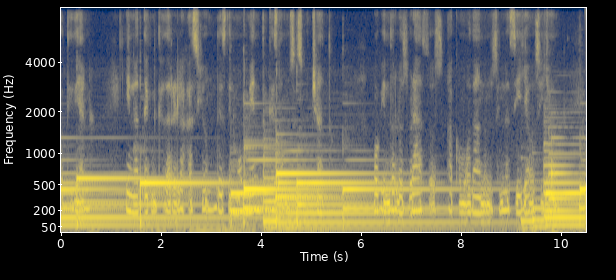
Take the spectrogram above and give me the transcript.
cotidiana y en la técnica de relajación desde el momento que estamos escuchando, moviendo los brazos, acomodándonos en la silla o sillón,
